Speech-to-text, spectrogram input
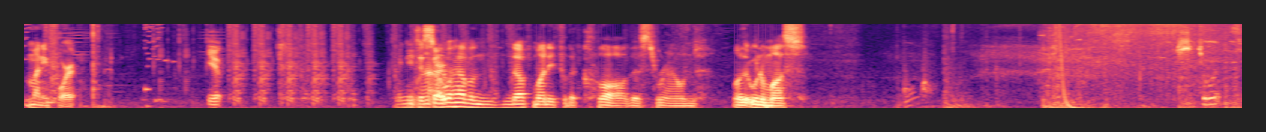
money for it. Yep. We need to I start. will have enough money for the claw this round. Or the Uno Mas. Shorts.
